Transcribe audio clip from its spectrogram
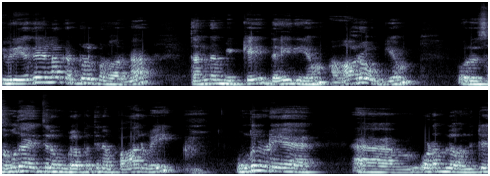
இவர் எதையெல்லாம் கண்ட்ரோல் பண்ணுவார்னா தன்னம்பிக்கை தைரியம் ஆரோக்கியம் ஒரு சமுதாயத்தில் உங்களை பற்றின பார்வை உங்களுடைய உடம்புல வந்துட்டு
